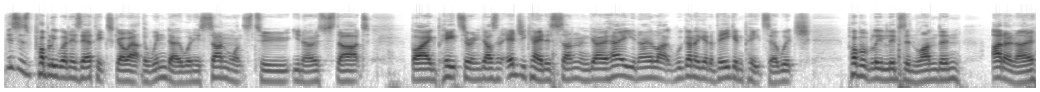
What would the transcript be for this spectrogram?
This is probably when his ethics go out the window, when his son wants to, you know, start buying pizza and he doesn't educate his son and go, hey, you know, like, we're going to get a vegan pizza, which probably lives in London. I don't know,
